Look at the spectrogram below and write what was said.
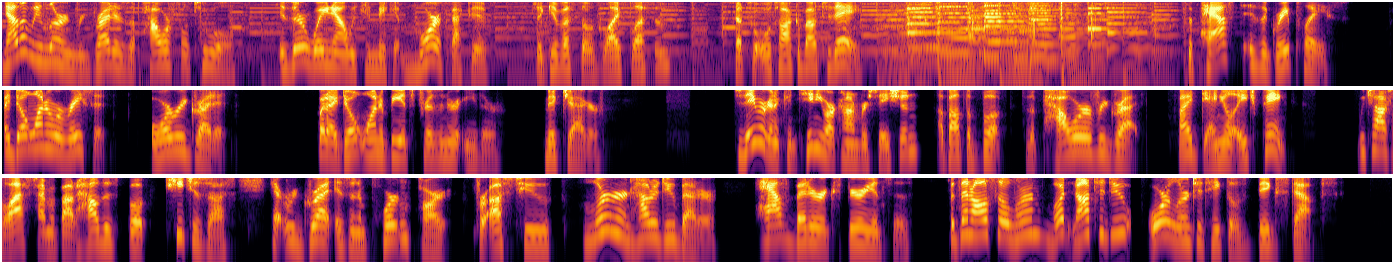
Now that we learn regret is a powerful tool, is there a way now we can make it more effective to give us those life lessons? That's what we'll talk about today. The past is a great place. I don't want to erase it or regret it, but I don't want to be its prisoner either. Mick Jagger. Today, we're going to continue our conversation about the book, The Power of Regret by Daniel H. Pink. We talked last time about how this book teaches us that regret is an important part for us to learn how to do better, have better experiences, but then also learn what not to do or learn to take those big steps.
